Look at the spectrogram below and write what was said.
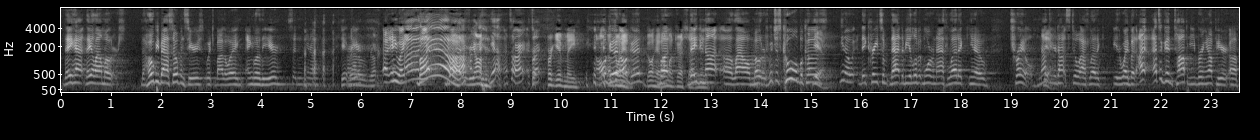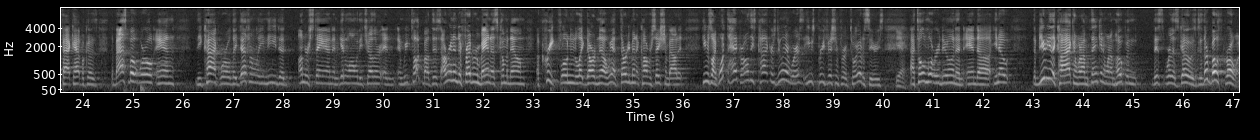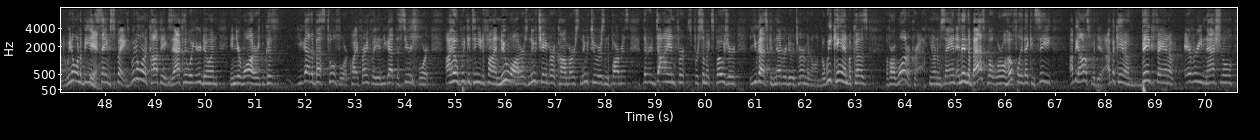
They have they allow motors. The Hobie Bass Open Series, which by the way, Angler of the Year, sitting, you know, Get right right here. over- Uh, anyway, Uh, but, yeah, but- over yeah, that's all right. That's all For, right. forgive me. All Uh, good, go all good. Go ahead. But I'm gonna that. They do not allow motors, which is cool because Yeah. you know they create some that to be a little bit more of an athletic, you know, trail. Not Yeah. that you're not still athletic either way, but I, that's a good topic you bring it up here, uh, Fat Cat, because the bass boat world and the kayak world, they definitely need to understand and get along with each other. And, and we've talked about this. I ran into Fred Roumbanis coming down a creek, floating into Lake Dardanelle. We had a 30 minute conversation about it. He was like, "What the heck are all these kayakers doing everywhere?" He was pre-fishing for a Toyota series. Yeah. I told him what we were doing, and and uh, you know, the beauty of the kayak and what I'm thinking, and what I'm hoping this where this goes, because they're both growing. We don't want to be in Yeah. the same space. We don't want to copy exactly what you're doing in your waters because you got the best tool for it, quite frankly, and you got the series for it. I hope we continue to find new waters, new chamber of commerce, new tours and departments that are dying for for some exposure that you guys could never do a tournament on, but we can because of our watercraft. You know what I'm saying? And then the bass boat world, hopefully they can see. I'll be honest with you. I became a big fan of every national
